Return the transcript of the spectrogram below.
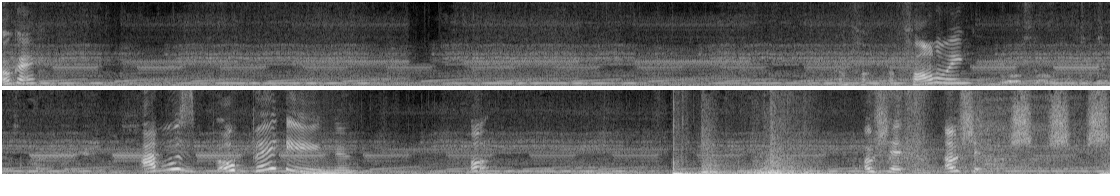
Okay. I'm, fo I'm following. I was obeying. Oh. Oh shit. Oh shit. Shh, shh, shh.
